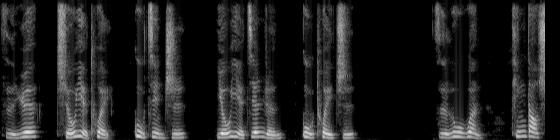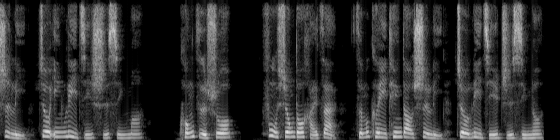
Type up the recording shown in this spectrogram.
子曰：求也退，故进之；有也兼人，故退之。子路问：听到事理，就应立即实行吗？孔子说：父兄都还在。怎么可以听到事理就立即执行呢？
